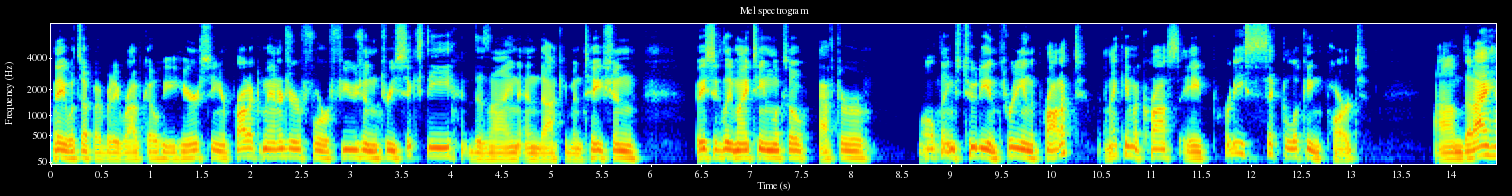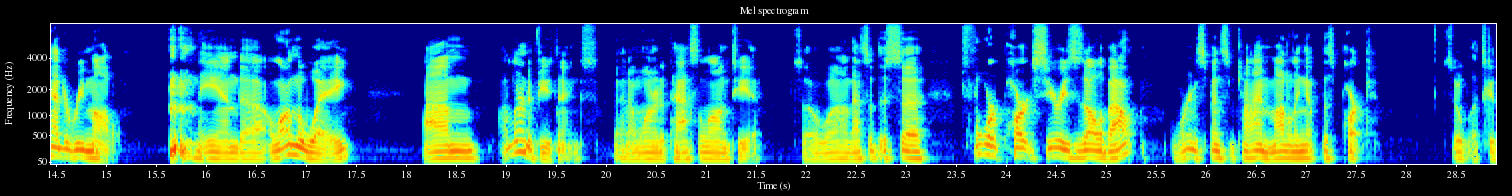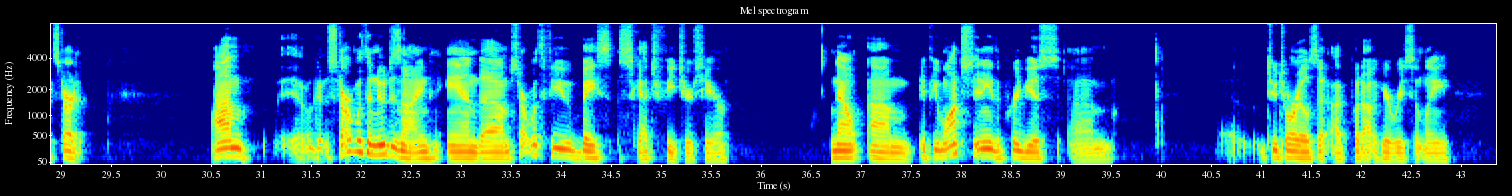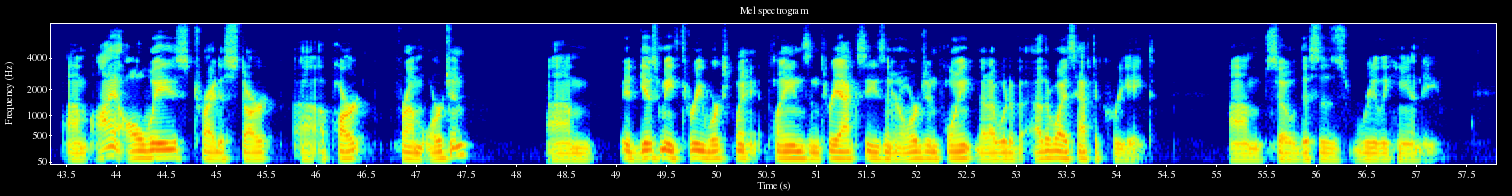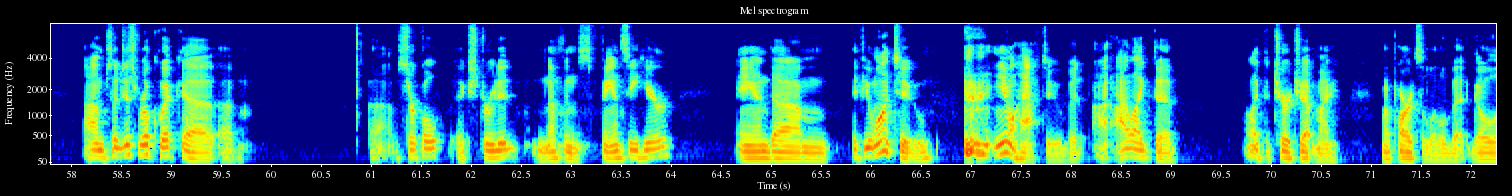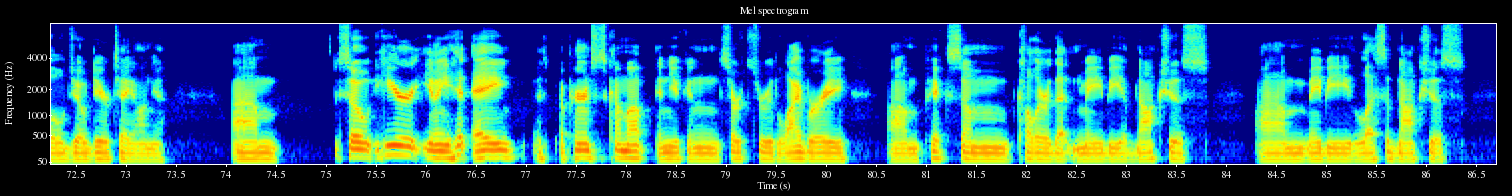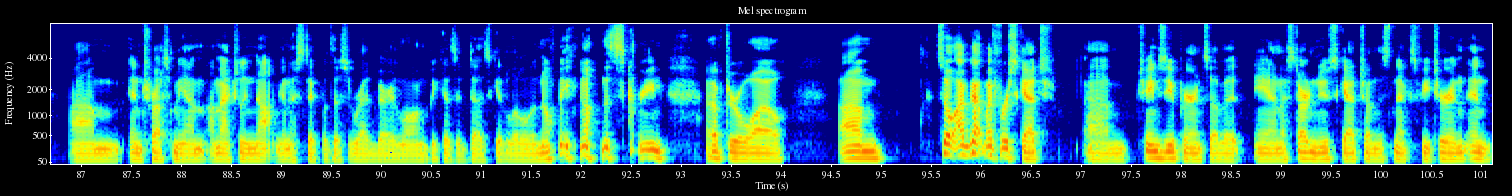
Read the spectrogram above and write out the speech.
Hey, what's up, everybody? Rob Cohee here, Senior Product Manager for Fusion 360 Design and Documentation. Basically, my team looks after all things 2D and 3D in the product, and I came across a pretty sick looking part um, that I had to remodel. and uh, along the way, um, I learned a few things that I wanted to pass along to you. So uh, that's what this uh, four part series is all about. We're going to spend some time modeling up this part. So let's get started. Um, start with a new design and um, start with a few base sketch features here. Now, um, if you watched any of the previous um, uh, tutorials that I've put out here recently, um, I always try to start uh, a part from origin. Um, it gives me three work planes and three axes and an origin point that I would have otherwise have to create. Um, so this is really handy. So just real quick, uh, uh, uh, circle extruded. Nothing's fancy here. And um, if you want to, you don't have to, but I, I, like to I like to church up my my parts a little bit, go a little Joe Dirt on you. Um, so here, you know, you hit A, appearances come up, and you can search through the library, um, pick some color that may be obnoxious, um, maybe less obnoxious. Um, and trust me, I'm, I'm actually not going to stick with this red very long because it does get a little annoying on the screen after a while. Um, so I've got my first sketch, um, changed the appearance of it, and I start a new sketch on this next feature. And, and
